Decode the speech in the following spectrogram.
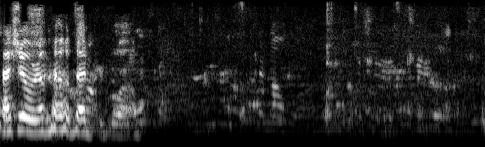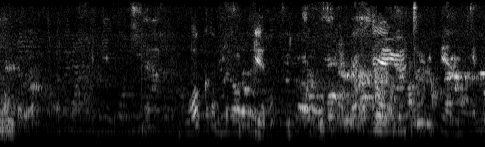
还是有人没有在直播的。看到我就是吃热的，我可没有点进去，演员就是点进去。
